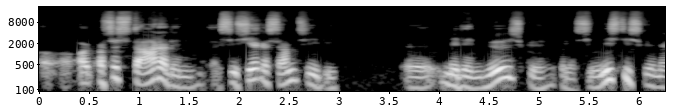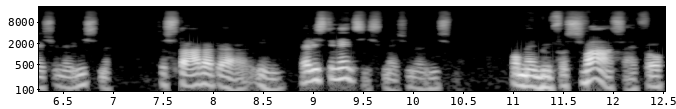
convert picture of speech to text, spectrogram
og, og, og så starter den altså, cirka samtidig Øh, med den jødiske eller sionistiske nationalisme, så starter der en palæstinensisk nationalisme hvor man vil forsvare sig for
